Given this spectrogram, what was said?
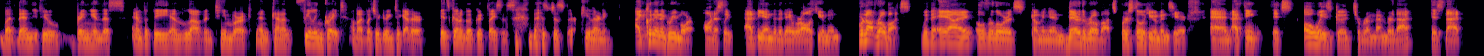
But then if you bring in this empathy and love and teamwork and kind of feeling great about what you're doing together it's going to go good places. That's just key learning. I couldn't agree more honestly. At the end of the day we're all human. We're not robots. With the ai overlords coming in they're the robots. We're still humans here. And i think it's always good to remember that is that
